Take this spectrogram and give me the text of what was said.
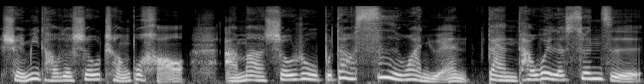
水蜜桃的收成不好，阿妈收入不到四万元。但她为了孙子，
